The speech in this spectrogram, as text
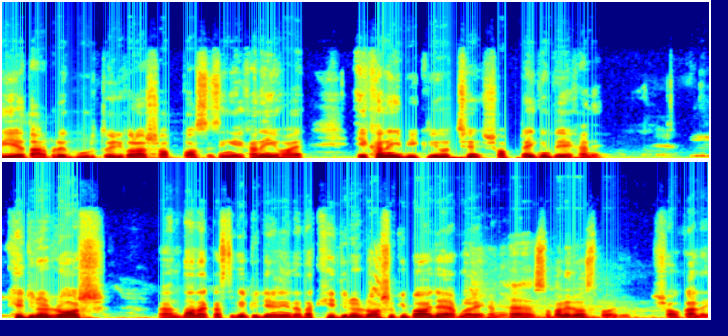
দিয়ে তারপরে গুড় তৈরি করার সব প্রসেসিং এখানেই হয়। এখানেই বিক্রি হচ্ছে সবটাই কিন্তু এখানে। খেজুরের রস দাদার কাছ থেকে একটু জেনে নিই। দাদা খেজুরের রসও কি পাওয়া যায় আপনার এখানে? হ্যাঁ সকালে রস পাওয়া যায়। সকালে?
